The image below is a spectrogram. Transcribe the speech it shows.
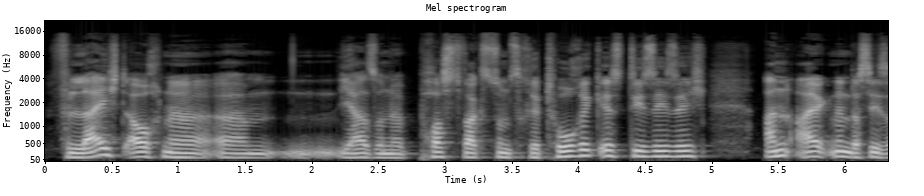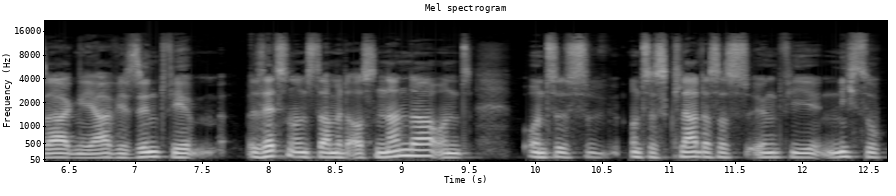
vielleicht auch eine ähm, ja so eine Postwachstumsrhetorik ist, die sie sich aneignen, dass sie sagen, ja, wir sind, wir setzen uns damit auseinander und uns ist uns ist klar, dass es irgendwie nicht so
